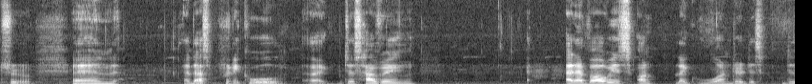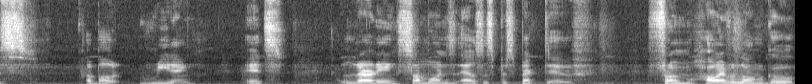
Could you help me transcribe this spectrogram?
true, and and that's pretty cool. Like just having, and I've always on like wonder this this about reading. It's learning someone else's perspective from however long ago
